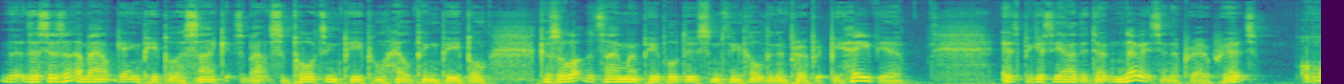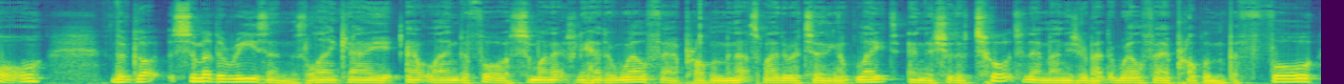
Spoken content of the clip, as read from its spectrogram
this isn't about getting people a psych, it's about supporting people, helping people. Because a lot of the time when people do something called inappropriate behavior, it's because they either don't know it's inappropriate or they've got some other reasons, like I outlined before. Someone actually had a welfare problem, and that's why they were turning up late, and they should have talked to their manager about the welfare problem before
